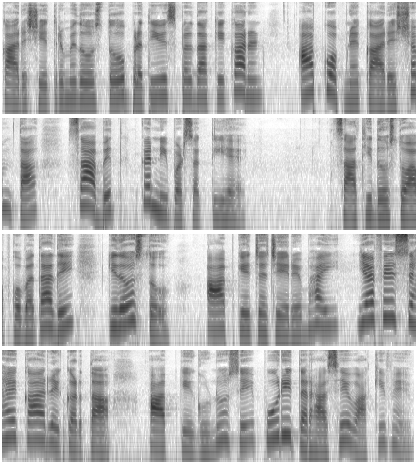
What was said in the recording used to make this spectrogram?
कार्य क्षेत्र में दोस्तों, प्रतिस्पर्धा के कारण आपको अपने कार्य क्षमता साबित करनी पड़ सकती है। साथ ही दोस्तों, आपको बता दें कि दोस्तों, आपके चचेरे भाई या फिर सहकार्यकर्ता आपके गुणों से पूरी तरह से वाकिफ़ हैं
